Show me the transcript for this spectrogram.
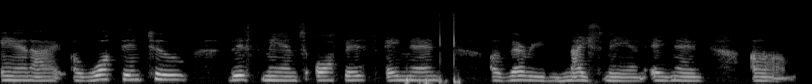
And I, walked into this man's office. Amen. A very nice man. Amen. Um,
